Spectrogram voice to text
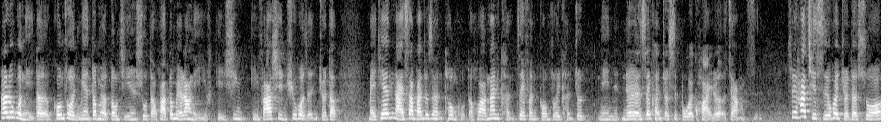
那如果你的工作里面都没有动机因素的话，都没有让你引引兴引发兴趣，或者你觉得每天来上班就是很痛苦的话，那你可能这份工作你可能就你你的人生可能就是不会快乐这样子。所以他其实会觉得说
